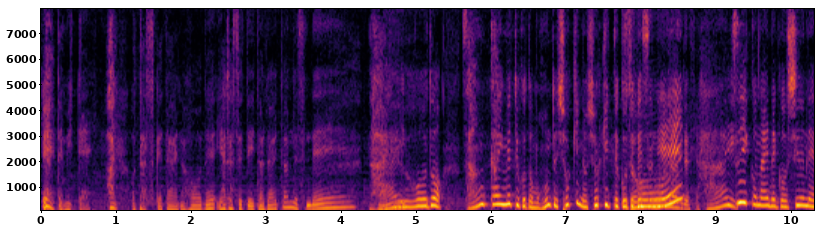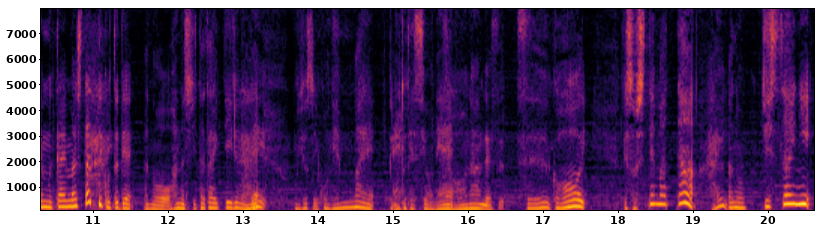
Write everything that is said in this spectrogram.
やってみて、はい、お助け隊の方でやらせていただいたんですね。なるほど、はい、3回目ということはもう本当に初期の初期ってことですね。す。はい、ついこの間5周年迎えましたってことで、はい、あのお話しいただいているので、はい、もう要するに5年前ってことですよね。そうなんです。すごい。でそしてまた、はい、あの実際に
